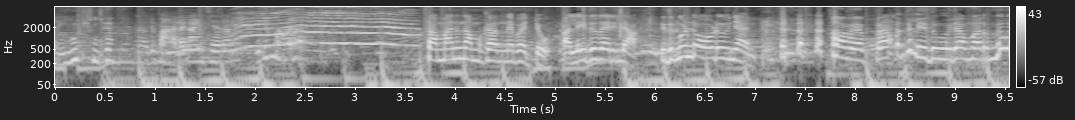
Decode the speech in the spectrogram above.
മൈൻഡില്ല സമ്മാനം നമുക്ക് അന്നേ പറ്റൂ. അല്ല ഇത് തരില്ല. ഇതും കൊണ്ട് ഓടും ഞാൻ. ആ വെപ്രാളത്തിൽ ഇത് ഊരാൻ മറന്നു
